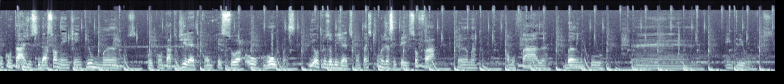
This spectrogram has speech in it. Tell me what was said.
O contágio se dá somente entre humanos, por contato direto com pessoa ou roupas e outros objetos contagiosos, como eu já citei, sofá, cama, almofada, banco, é, entre outros.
